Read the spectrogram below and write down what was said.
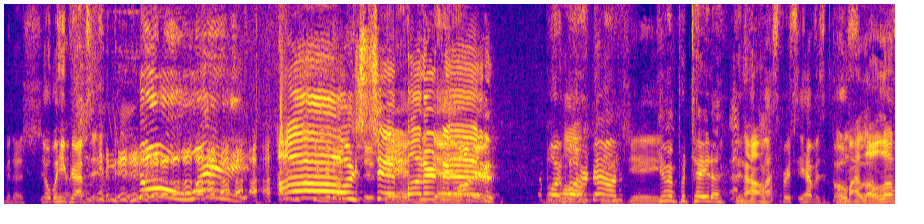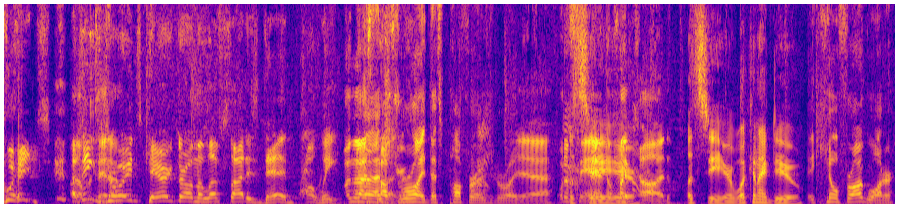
Give me that shit. No way he grabs it. No way! Oh, shit, shit, man. Butter Yeah. did. That boy Oh, buttered down. GG. Give him potato. The No. last person you have is Bofa. Oh, my Lola? Wait, I Oh, think potato. Droid's character on the left side is dead. Oh wait. Oh, no, Uh, that's that's Puffer. droid. That's Puffer as droid. Yeah. What a Let's fan. see Oh here. my god. Let's see here. What can I do? They kill frog water.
